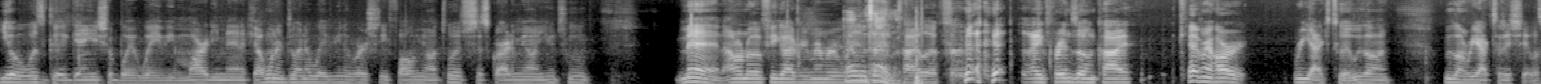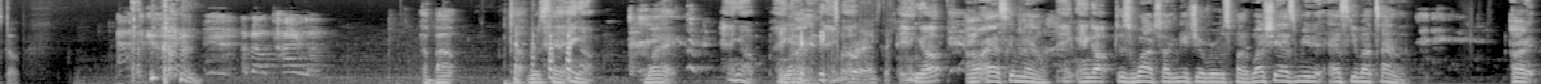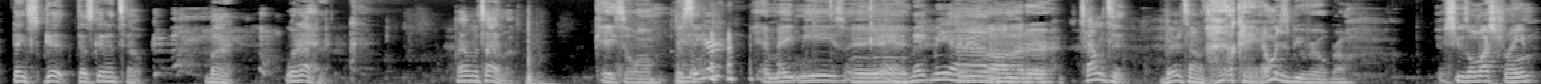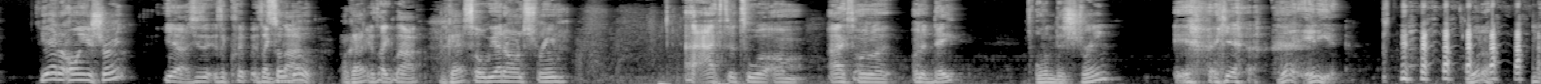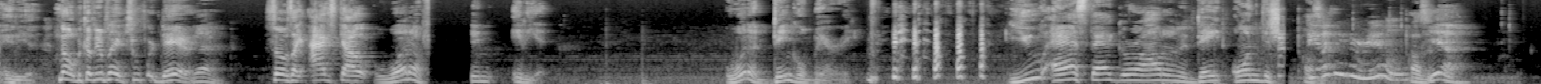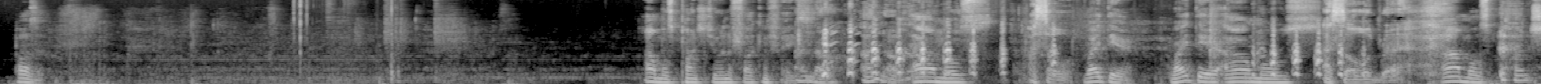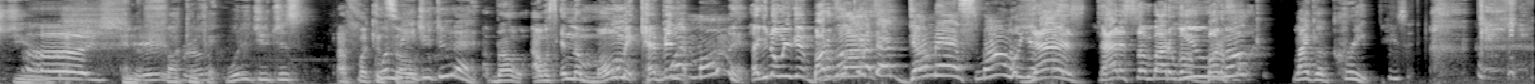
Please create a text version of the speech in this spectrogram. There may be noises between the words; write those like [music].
Yo, what's good, gang? It's your boy Wavy Martee, man. If y'all want to join the Wavy University, follow me on Twitch, subscribe to me on YouTube. Man, I don't know if you guys remember Play when with uh, Tyla. Tyla, [laughs] like friend zone Kai, Kevin Hart reacts to it. We going we gonna react to this shit. Let's go. [coughs] about Tyla. About what's that? Hang up. Why? Hang up. Hang Why? up. Hang up. that's the Hang up. I'll ask him now. Hang, hang up. Just watch. I can get you a real response. Why she asked me to ask you about Tyla? All right. Thanks. Good. That's good intel. Bye. What happened? What happened with Tyla? Okay, so um, The singer? [laughs] Yeah, make me Yeah. and Make me make me louder. talented. Very talented. [sighs] Okay, I'm gonna just be real, bro. She was on my stream. You had her on your stream? Yeah, she's a, it's a clip. It's like So live. dope. Okay. It's like live. Okay. So we had her on stream. I asked her to a um, I asked her on a on a date. On the stream? Yeah, [laughs] yeah. What an idiot. what a f***ing idiot. No, because we were playing Truth or Dare. Yeah. So it was like ask out. What a f***ing idiot. What a dingleberry. [laughs] you asked that girl out on a date on the sh- Pause It it. wasn't for real. Pause it. Yeah. Pause it. I almost punched you in the fucking face. I know. I know. I [laughs] almost, I sold. right there, right there. I almost, I sold, bro. I almost punched you Oh in the fucking face. What did you just? I fucking What sold. made you do that? Bro, I was in the moment, Kevin. What moment? Like you know when you get butterflies? Look at that dumbass smile on your. Yes, that is somebody who got You butterflies. look like a creep. He's-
